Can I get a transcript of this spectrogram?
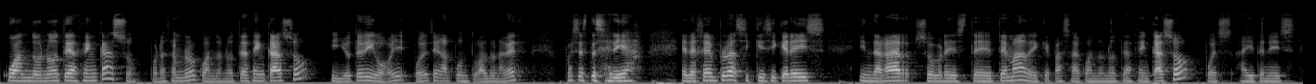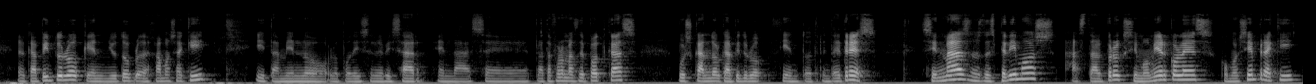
cuando no te hacen caso. Por ejemplo, cuando no te hacen caso y yo te digo, oye, puedes llegar puntual de una vez. Pues este sería el ejemplo. Así que si queréis indagar sobre este tema de qué pasa cuando no te hacen caso, pues ahí tenéis el capítulo que en YouTube lo dejamos aquí y también lo, podéis revisar en las eh, plataformas de podcast buscando el capítulo 133. Sin más, nos despedimos. Hasta el próximo miércoles, como siempre aquí,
